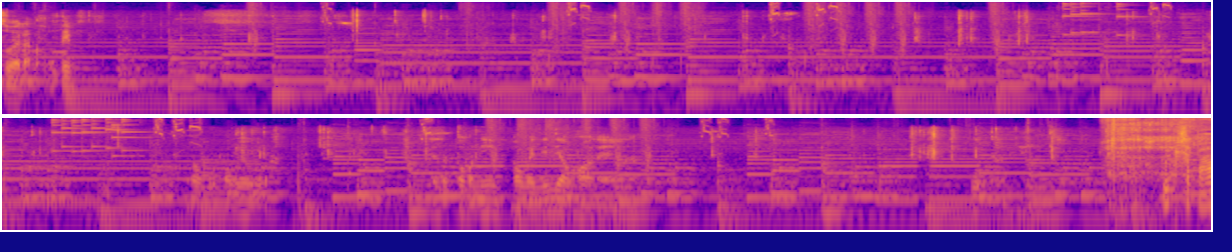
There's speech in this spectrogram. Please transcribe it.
สวยละของเต็ม นี้เอาไว้นิดเดียวพอแล้วนะพูดทางนี้อุ๊ยสเปา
